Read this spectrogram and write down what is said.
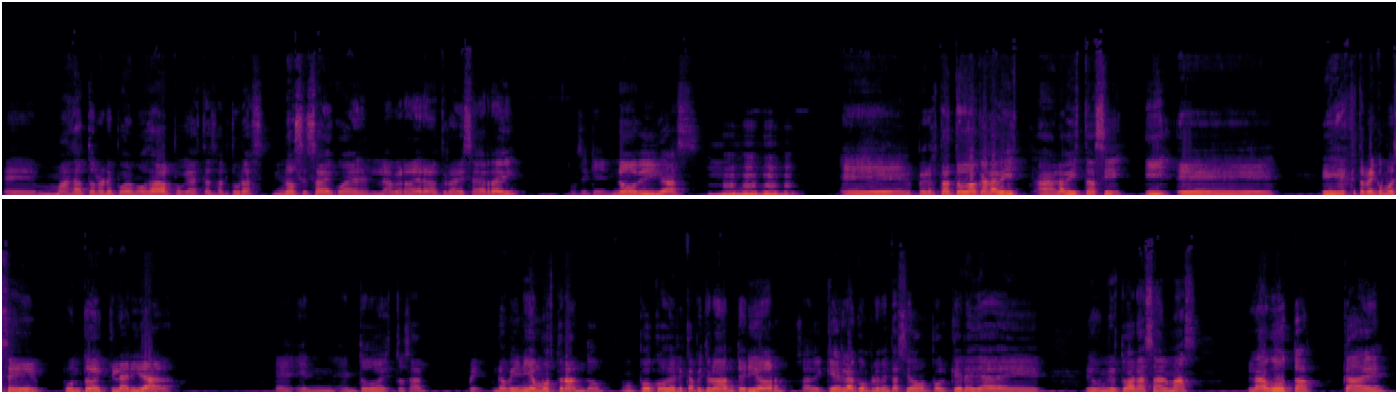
Eh, más datos no le podemos dar porque a estas alturas no se sabe cuál es la verdadera naturaleza de rey. Así que no digas. Eh, pero está todo acá a la, vis- a la vista, sí. Y, eh, y es que también como ese punto de claridad en, en todo esto. O sea, nos venía mostrando un poco del capítulo anterior, o sea, de qué es la complementación, por qué la idea de, de unir todas las almas. La gota cae,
